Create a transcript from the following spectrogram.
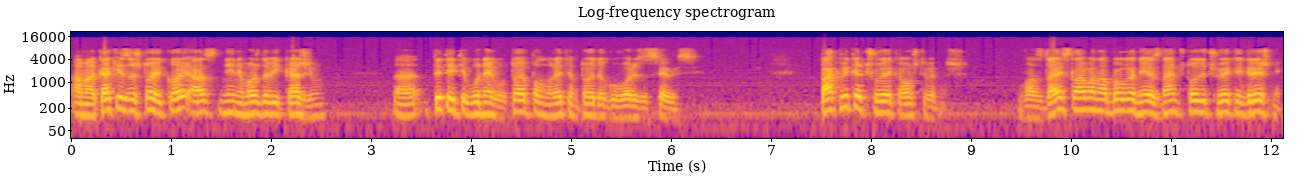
Ама как и защо и кой, аз ние не може да ви кажем. А, питайте го него. Той е пълнолетен, той да говори за себе си. Пак вика човека още веднъж. Въздай слава на Бога, ние знаем, че този човек е грешник.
